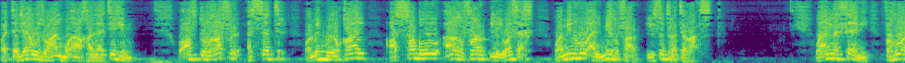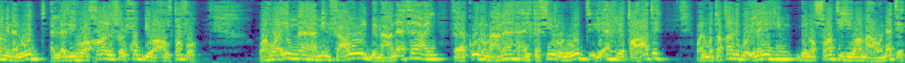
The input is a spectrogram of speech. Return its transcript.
والتجاوز عن مؤاخذاتهم. وأصل الغفر الستر. ومنه يقال الصبغ أغفر للوسخ ومنه المغفر لسترة الرأس. وأما الثاني فهو من الود الذي هو خالص الحب وألطفه وهو إما من فعول بمعنى فاعل فيكون معناه الكثير الود لأهل طاعته والمتقرب إليهم بنصرته ومعونته.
